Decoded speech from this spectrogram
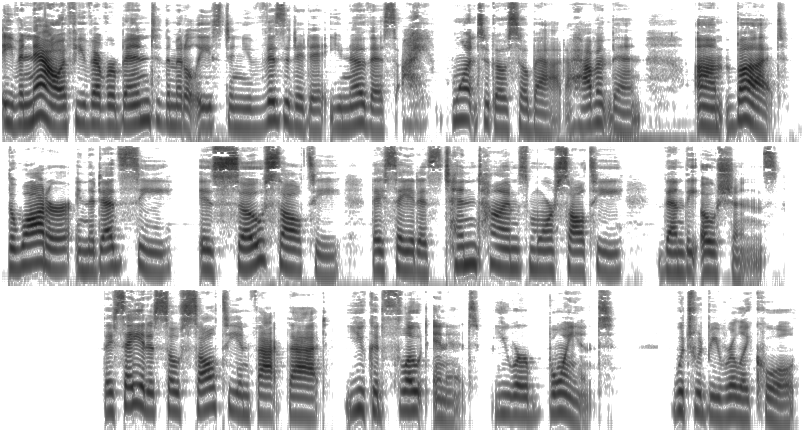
even now, if you've ever been to the Middle East and you've visited it, you know this. I want to go so bad. I haven't been. Um, but the water in the Dead Sea is so salty, they say it is 10 times more salty than the oceans. They say it is so salty, in fact, that you could float in it. You were buoyant which would be really cool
